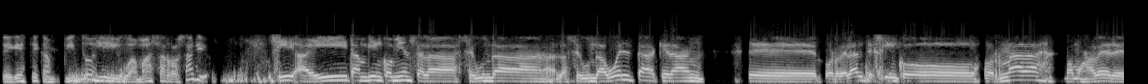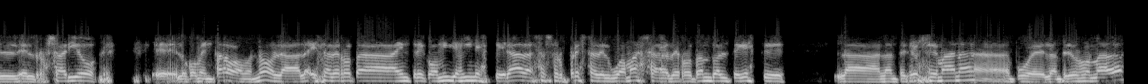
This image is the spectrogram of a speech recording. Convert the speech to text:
Tegueste Campitos y Guamasa Rosario. Sí, ahí también comienza la segunda, la segunda vuelta, quedan eh, por delante cinco jornadas. Vamos a ver, el Rosario eh, lo comentábamos, ¿no? La, esa derrota, entre comillas, inesperada, esa sorpresa del Guamasa derrotando al Tegueste la, la anterior semana, pues la anterior jornada,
